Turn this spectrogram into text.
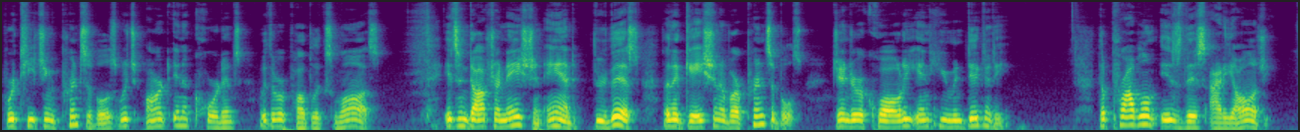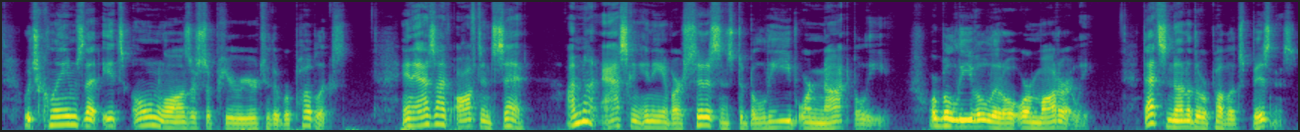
for teaching principles which aren't in accordance with the Republic's laws its indoctrination, and, through this, the negation of our principles, gender equality, and human dignity. The problem is this ideology, which claims that its own laws are superior to the Republic's. And as I've often said, I'm not asking any of our citizens to believe or not believe, or believe a little or moderately. That's none of the Republic's business.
